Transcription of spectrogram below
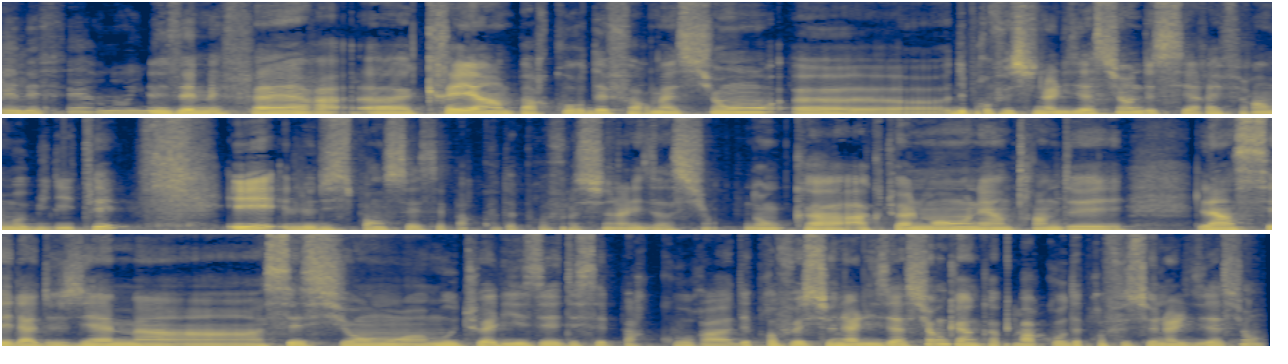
Les MFR, non Les MFR, créer un parcours de formation, de professionnalisation de ces référents mobilité et le dispenser ces parcours de professionnalisation. Donc euh, actuellement, on est en train de lancer la deuxième euh, session mutualisée de ces parcours euh, de professionnalisation, qui est un parcours de professionnalisation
